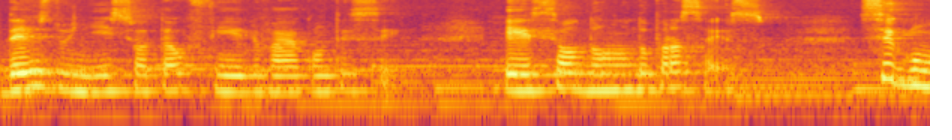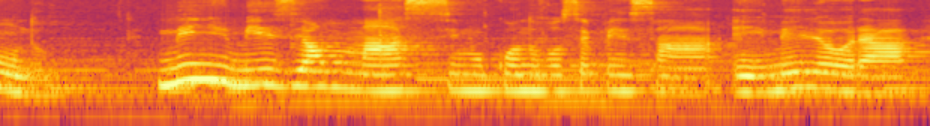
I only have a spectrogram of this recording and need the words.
desde o início até o fim ele vai acontecer. Esse é o dono do processo. Segundo, Minimize ao máximo quando você pensar em melhorar,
